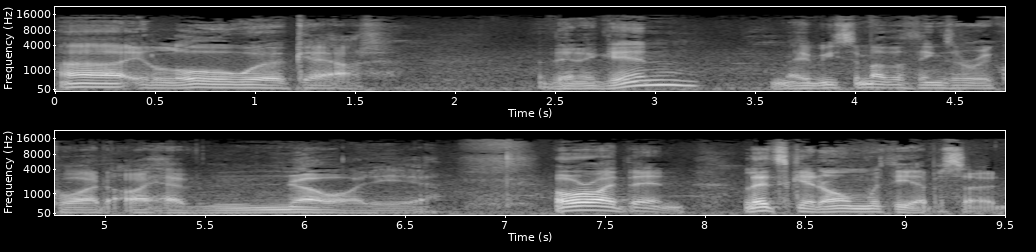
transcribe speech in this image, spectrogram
uh, it'll all work out. Then again, maybe some other things are required. I have no idea. All right, then, let's get on with the episode.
